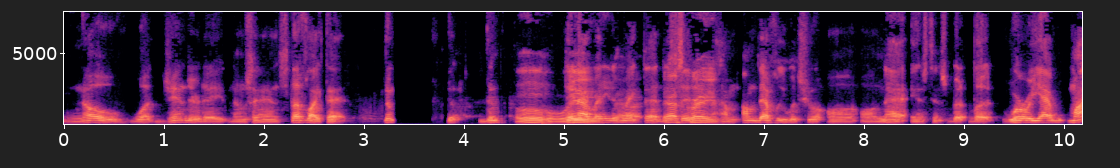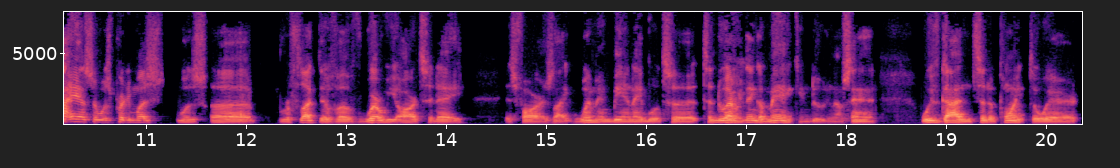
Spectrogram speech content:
know what gender they, you know what I'm saying stuff like that. Them- the- the- Oh, they're not ready to make that That's crazy. I'm, I'm definitely with you on on that instance, but but where we at? My answer was pretty much was uh reflective of where we are today, as far as like women being able to to do everything a man can do. You know what I'm saying? We've gotten to the point to where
